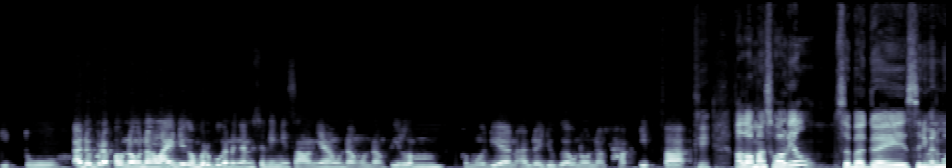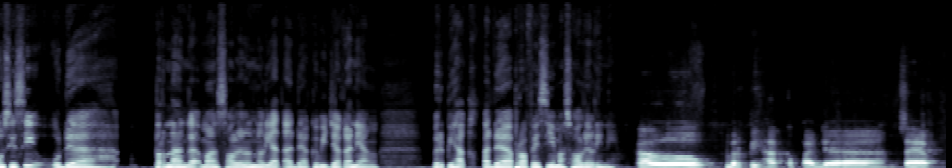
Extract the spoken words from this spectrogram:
Itu ada beberapa undang-undang lain juga berhubungan dengan seni misalnya undang-undang film, kemudian ada juga undang-undang hak cipta. Oke, kalau Mas Holil sebagai seniman musisi udah pernah nggak Mas Holil ngelihat ada kebijakan yang berpihak pada profesi Mas Holil ini? Kalau berpihak kepada saya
